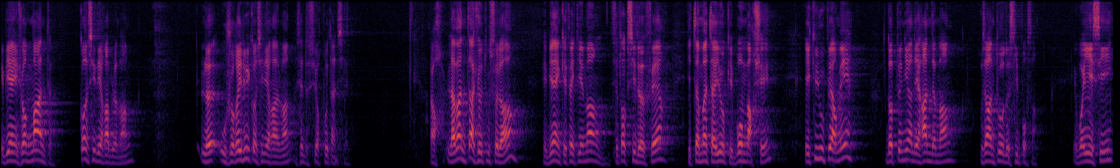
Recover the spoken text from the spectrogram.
eh bien, j'augmente considérablement, le, ou je réduis considérablement cette surpotentielle. Alors, l'avantage de tout cela, eh bien, qu'effectivement, cet oxyde de fer est un matériau qui est bon marché et qui nous permet d'obtenir des rendements aux alentours de 6%. Et vous voyez ici,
